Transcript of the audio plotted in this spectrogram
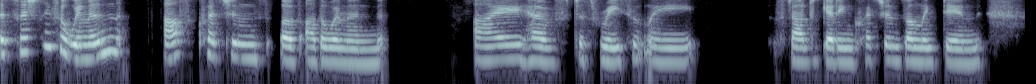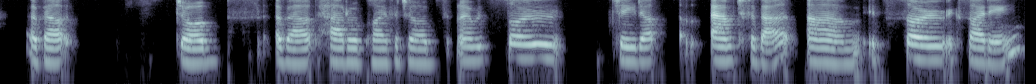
especially for women, ask questions of other women. I have just recently started getting questions on LinkedIn about jobs, about how to apply for jobs. And I was so G'd up, amped for that. Um, it's so exciting.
